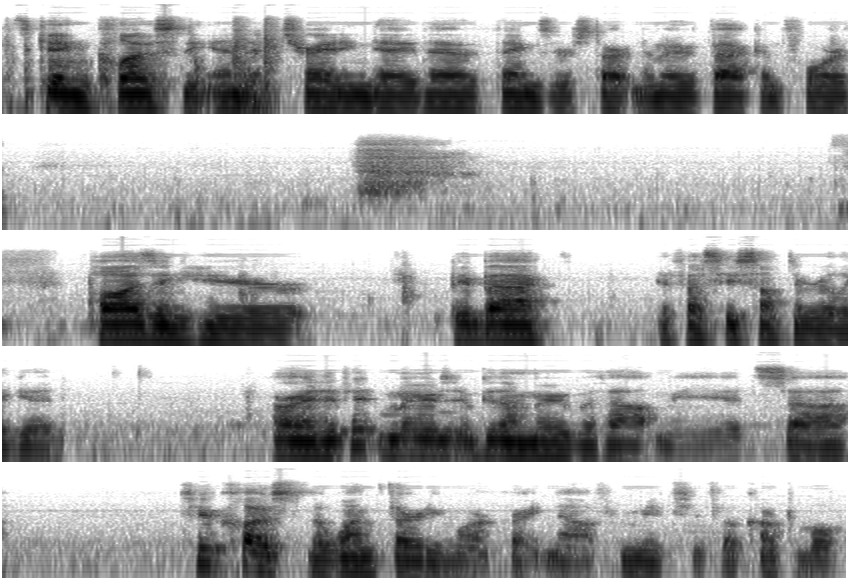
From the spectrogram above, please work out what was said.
It's getting close to the end of the trading day though. Things are starting to move back and forth. Pausing here. Be back if I see something really good. Alright, if it moves, it's going to move without me. It's uh, too close to the 130 mark right now for me to feel comfortable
